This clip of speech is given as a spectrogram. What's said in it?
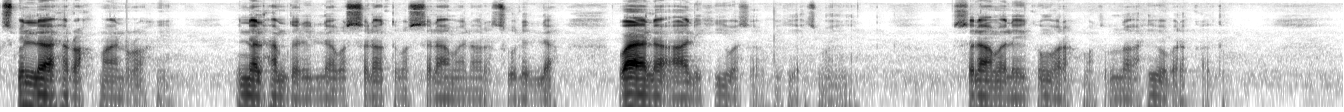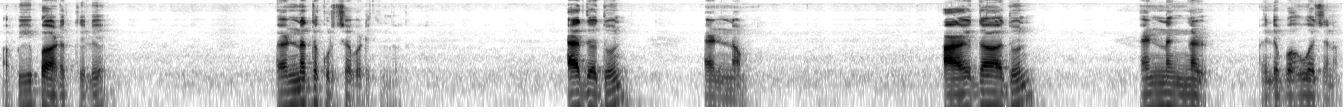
ബിസ്മില്ലാഹി റഹ്മാൻ റഹീം ഇന്നൽഹംദലില്ല വസ്സലാത്തു വസ്സലാം അല റസൂലില്ല വഅല ആലിഹി വസഹബിഹി അജ്മീൻ അസ്സാം വലൈക്കും വറഹമത്തല്ലാഹി വബർക്കാത്തു അപ്പോൾ ഈ പാഠത്തിൽ എണ്ണത്തെക്കുറിച്ചാണ് പഠിക്കുന്നത്. അതദുൻ എണ്ണം. അയദാദുൻ എണ്ണങ്ങൾ അതിന്റെ ബഹുവചനം.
